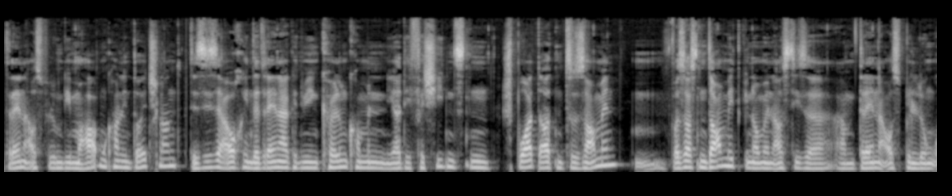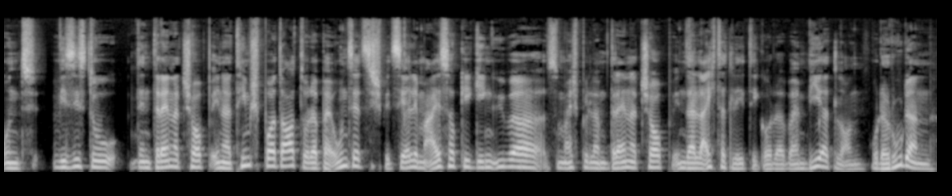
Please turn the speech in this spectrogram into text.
Trainerausbildung, die man haben kann in Deutschland. Das ist ja auch in der Trainerakademie in Köln kommen ja die verschiedensten Sportarten zusammen. Was hast du denn da mitgenommen aus dieser ähm, Trainerausbildung und wie siehst du den Trainerjob in einer Teamsportart oder bei uns jetzt speziell im Eishockey gegenüber zum Beispiel am Trainerjob in der Leichtathletik oder beim Biathlon oder Rudern?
